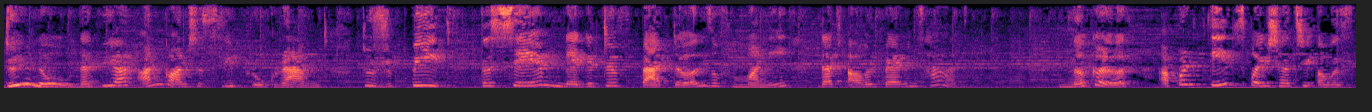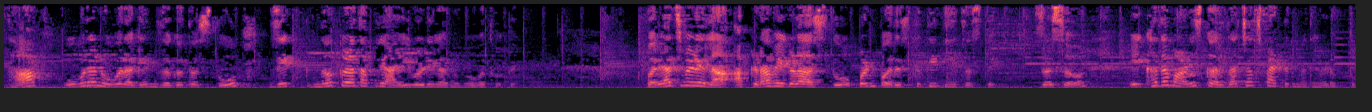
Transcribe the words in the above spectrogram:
Do you know that we are unconsciously programmed to repeat the same negative patterns of money that our parents had? नकळत आपण तीच पैशाची अवस्था ओव्हर अँड ओव्हर अगेन जगत असतो जे नकळत आपले आई वडील अनुभवत होते बऱ्याच वेळेला आकडा वेगळा असतो पण परिस्थिती तीच असते जसं एखादा माणूस कर्जाच्याच पॅटर्नमध्ये अडकतो.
